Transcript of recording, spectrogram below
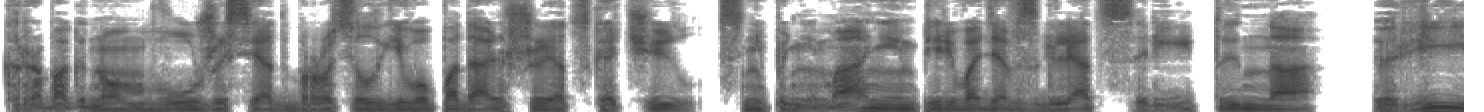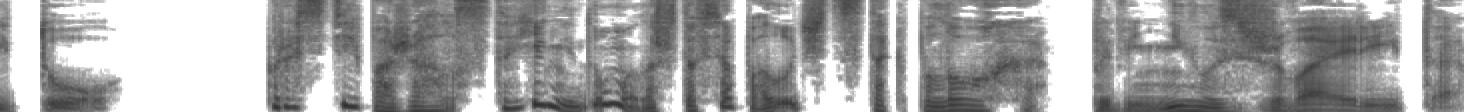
Крабогном в ужасе отбросил его подальше и отскочил, с непониманием переводя взгляд с Риты на Риту. «Прости, пожалуйста, я не думала, что все получится так плохо», — повинилась живая Рита.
